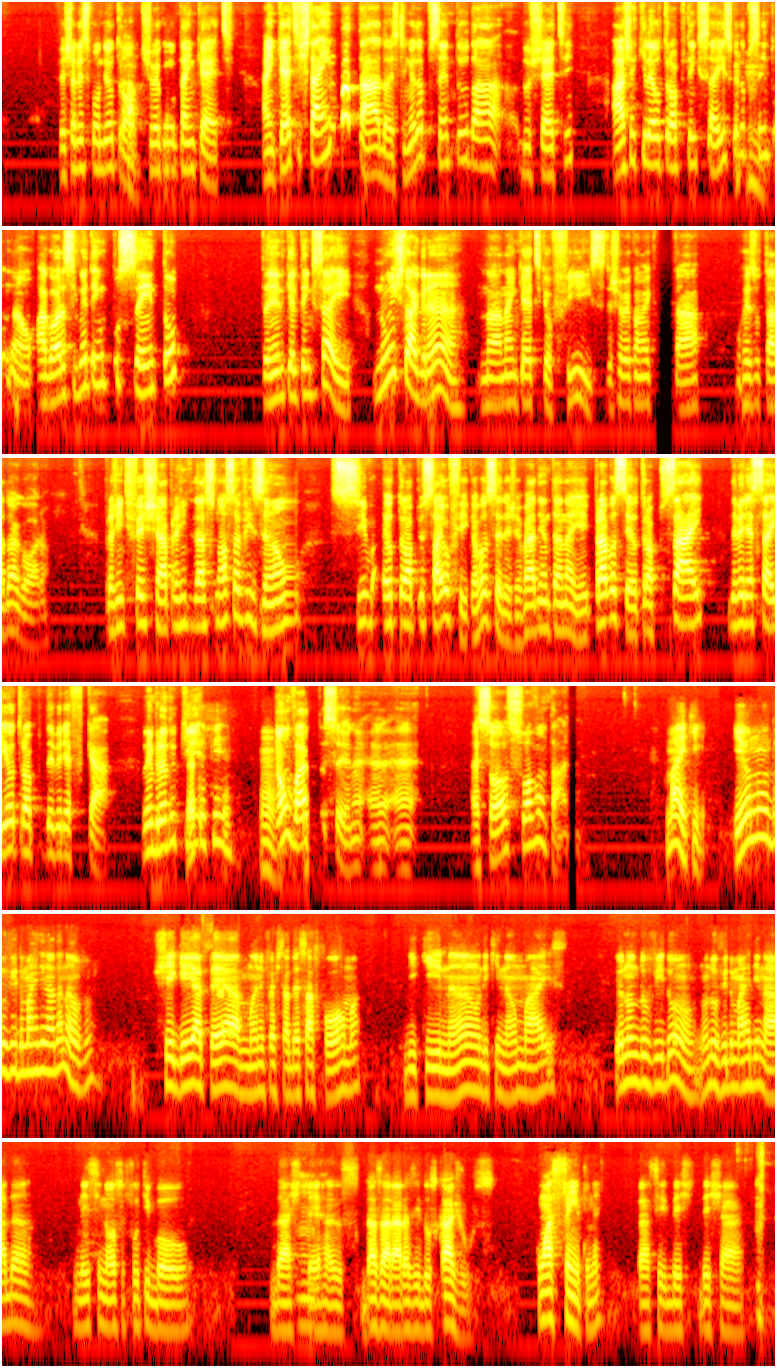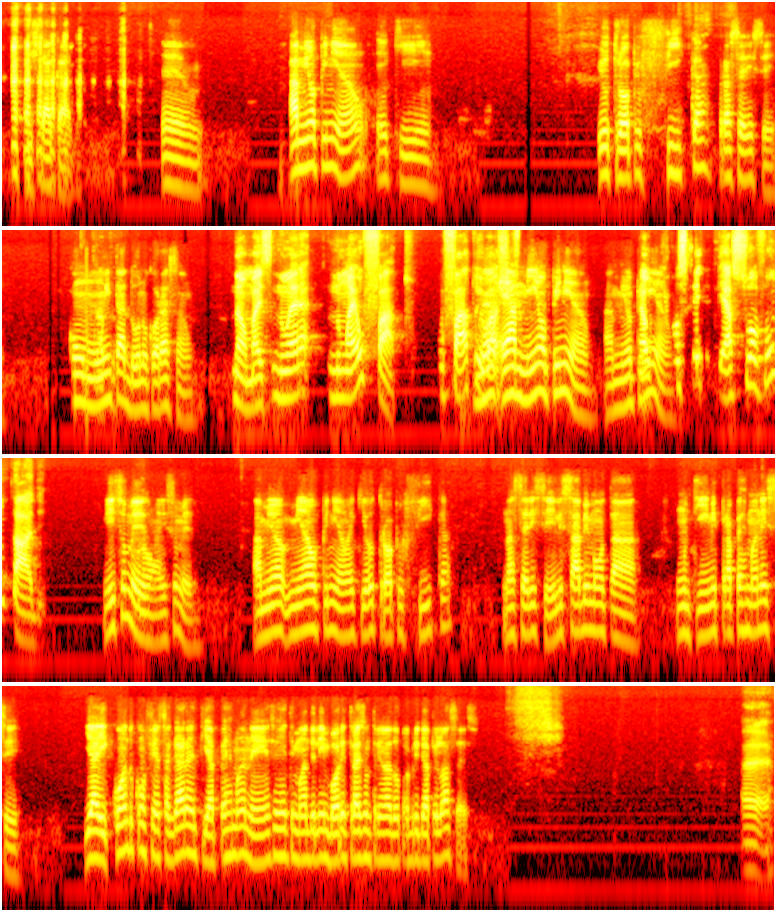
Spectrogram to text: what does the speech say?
Fechando esse ponto de eutrópio. Tá. Deixa eu ver como tá a enquete. A enquete está empatada. 50% do, da, do chat acha que Leotrop tem que sair, 50% não. Agora, 51% dizendo que ele tem que sair. No Instagram, na, na enquete que eu fiz, deixa eu ver como é que tá o resultado agora. Para a gente fechar, para a gente dar a nossa visão se Eutrópio sai ou fica. Você, DG, vai adiantando aí. Para você, Eutrópio sai, deveria sair, Eutrópio deveria ficar. Lembrando que hum. não vai acontecer, né? É, é, é, só sua vontade. Mike, eu não duvido mais de nada, não, viu? Cheguei até a manifestar dessa forma, de que não, de que não, mas eu não duvido, não duvido mais de nada nesse nosso futebol das hum. terras das araras e dos cajus. Com acento, né? Para se deixar destacado. É, a minha opinião é que o Eutrópio fica para a Série C. Com muita dor no coração. Não, mas não é, não é o fato. O fato, eu não, acho. É a minha opinião. A minha opinião. É, você, é a sua vontade. Isso mesmo, é isso mesmo. A minha, minha opinião é que o Trópio fica na Série C. Ele sabe montar um time para permanecer. E aí, quando confiança garantir a permanência, a gente manda ele embora e traz um treinador para brigar pelo acesso. É.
